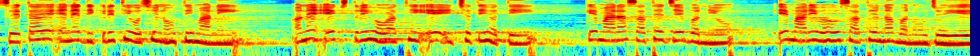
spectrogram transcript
શ્વેતાએ એને દીકરીથી ઓછી નહોતી માની અને એક સ્ત્રી હોવાથી એ ઈચ્છતી હતી કે મારા સાથે જે બન્યો એ મારી વહુ સાથે ન બનવું જોઈએ.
